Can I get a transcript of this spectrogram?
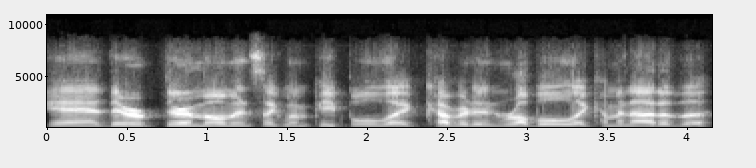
Yeah, there there are moments like when people like covered in rubble like coming out of the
